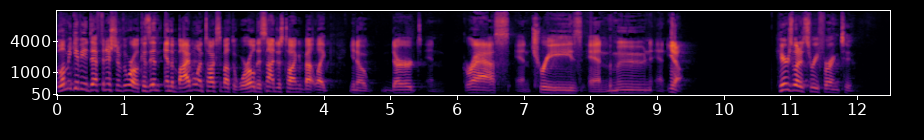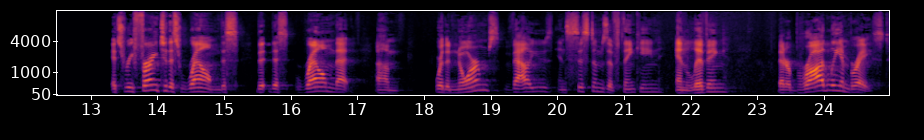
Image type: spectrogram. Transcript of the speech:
but let me give you a definition of the world, because in, in the Bible, when it talks about the world, it's not just talking about like you know, dirt and grass and trees and the moon and, you know. Here's what it's referring to it's referring to this realm, this, this realm that, um, where the norms, values, and systems of thinking and living that are broadly embraced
